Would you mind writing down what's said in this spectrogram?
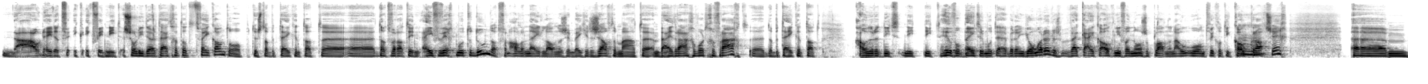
Nou, nee, dat, ik, ik vind niet. Solidariteit gaat altijd twee kanten op. Dus dat betekent dat, uh, uh, dat we dat in evenwicht moeten doen. Dat van alle Nederlanders in een beetje dezelfde mate een bijdrage wordt gevraagd. Uh, dat betekent dat ouderen het niet, niet, niet heel veel beter moeten hebben dan jongeren. Dus wij kijken ook niet van onze plannen naar hoe ontwikkelt die koopkracht mm -hmm. zich. Um,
